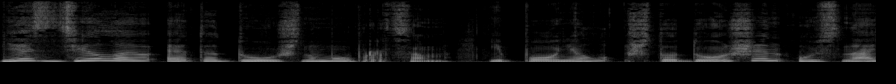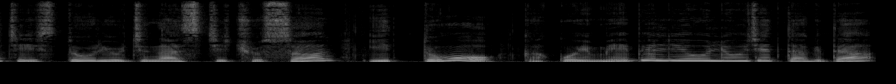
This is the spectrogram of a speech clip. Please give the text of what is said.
я сделаю это должным образом. И понял, что должен узнать историю династии Чусон и то, какой мебелью люди тогда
